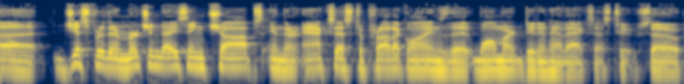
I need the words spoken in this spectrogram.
uh, just for their merchandising chops and their access to product lines that Walmart didn't have access to. So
